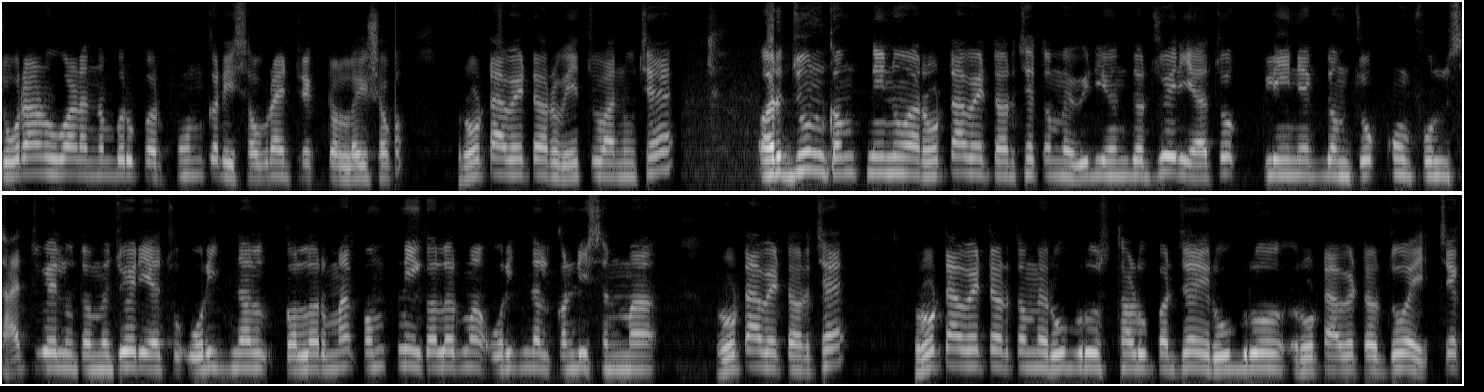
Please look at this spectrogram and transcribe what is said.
ચોરાણું વાળા નંબર ઉપર ફોન કરી સૌરાય ટ્રેક્ટર લઈ શકો. રોટાવેટર વેચવાનું છે. અર્જુન કંપનીનું આ રોટાવેટર છે, તમે વીડિયો અંદર જોઈ રહ્યા છો. ક્લીન એકદમ ચોખ્ખું, ફૂલ સાચવેલું તમે જોઈ રહ્યા છો. ઓરિજિનલ કલરમાં કંપની કલરમાં ઓરિજિનલ કન્ડિશનમાં રોટાવેટર છે. રોટાવેટર તમે રૂબરૂ સ્થળ ઉપર જઈ, રૂબરૂ રોટાવેટર જોઈ, ચેક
